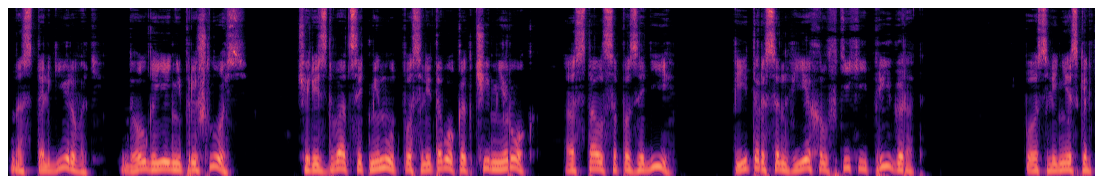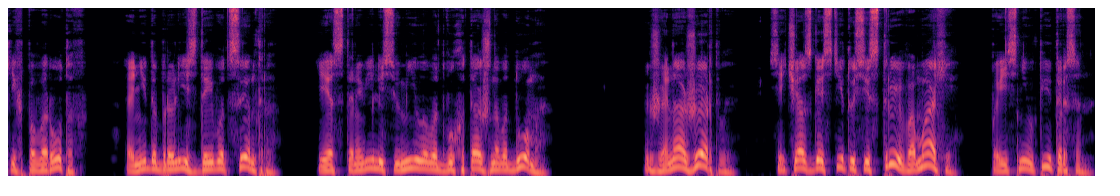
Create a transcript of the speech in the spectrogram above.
Ностальгировать долго ей не пришлось. Через двадцать минут после того, как Чимни Рок остался позади, Питерсон въехал в тихий пригород. После нескольких поворотов они добрались до его центра и остановились у милого двухэтажного дома. «Жена жертвы сейчас гостит у сестры в Амахе», — пояснил Питерсон.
